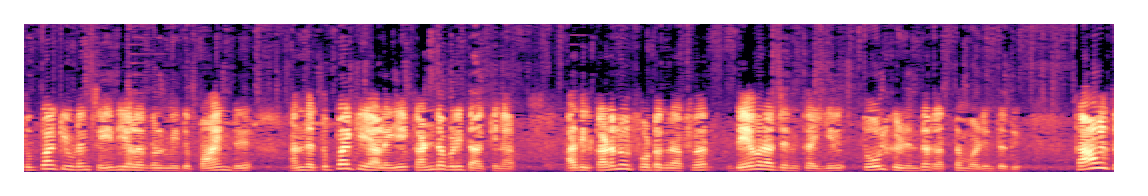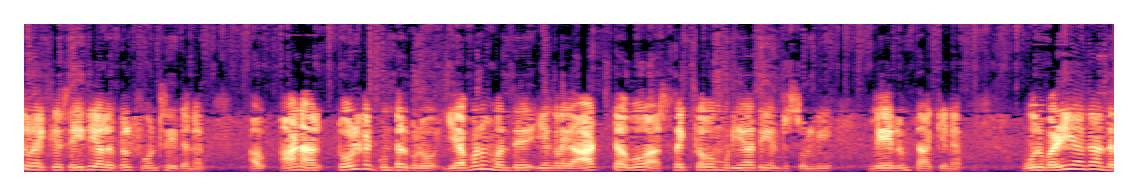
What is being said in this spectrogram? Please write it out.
துப்பாக்கியுடன் செய்தியாளர்கள் மீது பாய்ந்து அந்த துப்பாக்கியாலேயே கண்டபடி தாக்கினார். அதில் கடலூர் போட்டோகிராபர் தேவராஜன் கையில் தோல் கிழிந்த ரத்தம் வழிந்தது. காவல்துறைக்கு செய்தியாளர்கள் போன் செய்தனர். ஆனால் டோல்கேட் குண்டர்களோ எவனும் வந்து எங்களை ஆட்டவோ அசைக்கவோ முடியாது என்று சொல்லி மேலும் தாக்கினர். ஒரு வழியாக அந்த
